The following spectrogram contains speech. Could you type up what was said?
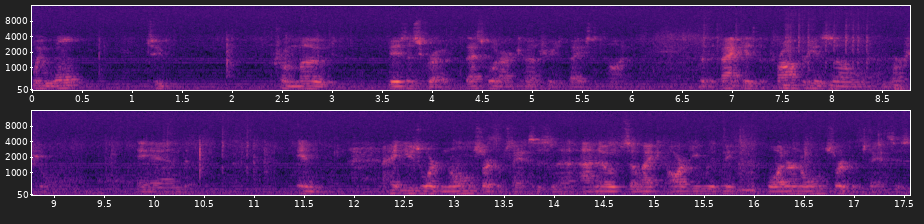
we want to promote business growth. That's what our country is based upon. But the fact is, the property is zoned commercial. And in, I hate to use the word normal circumstances, and I, I know somebody can argue with me, what are normal circumstances?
